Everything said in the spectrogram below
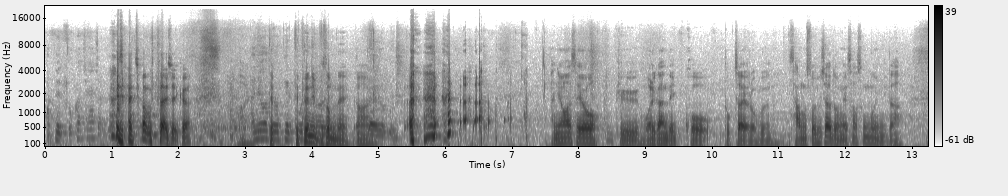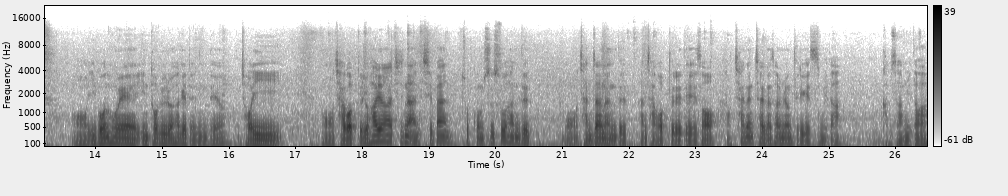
앞에 똑같이 하셔야 돼요. 자, 처음부터 하실까요? 안녕하세요. 대- 대표 대표님 무섭네. 아. 여러분. 안녕하세요. 그 월간 데코 독자 여러분, 사무소 효자동의 서승모입니다. 어, 이번 호에 인터뷰를 하게 됐는데요. 저희 어, 작업들이 화려하지는 않지만 조금 수수한 듯, 뭐 잔잔한 듯한 작업들에 대해서 차근차근 설명드리겠습니다. 감사합니다.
